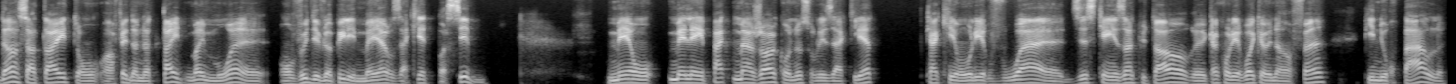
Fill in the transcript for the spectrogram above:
dans sa tête, en fait, dans notre tête, même moi, on veut développer les meilleurs athlètes possibles. Mais, mais l'impact majeur qu'on a sur les athlètes, quand on les revoit 10, euh, 15 ans plus tard, euh, quand on les revoit avec un enfant, puis ils nous reparlent,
